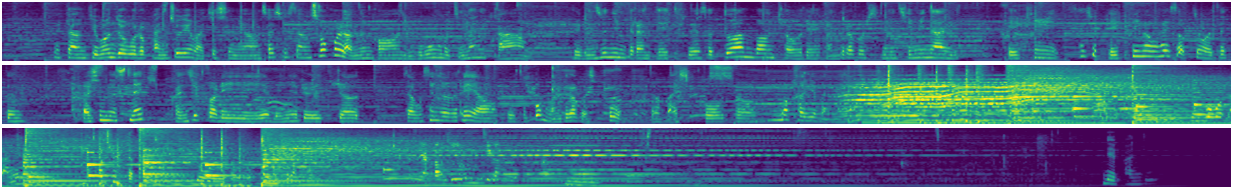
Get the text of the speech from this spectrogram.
일단 기본적으로 반죽에 맛있으면 사실상 속을 넣는 건 무궁무진하니까 우리 민수님들한테 집에서 또 한 번 겨울에 만들어 볼 수 있는 재미난 베이킹, 사실 베이킹이라고 할 수 없지만 어쨌든 맛있는 스낵, 간식거리의 메뉴를 드렸다고 생각을 해요. 그래서 꼭 만들어 보시고 또 맛있고 또 행복하게 만나요. 네, 반죽.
